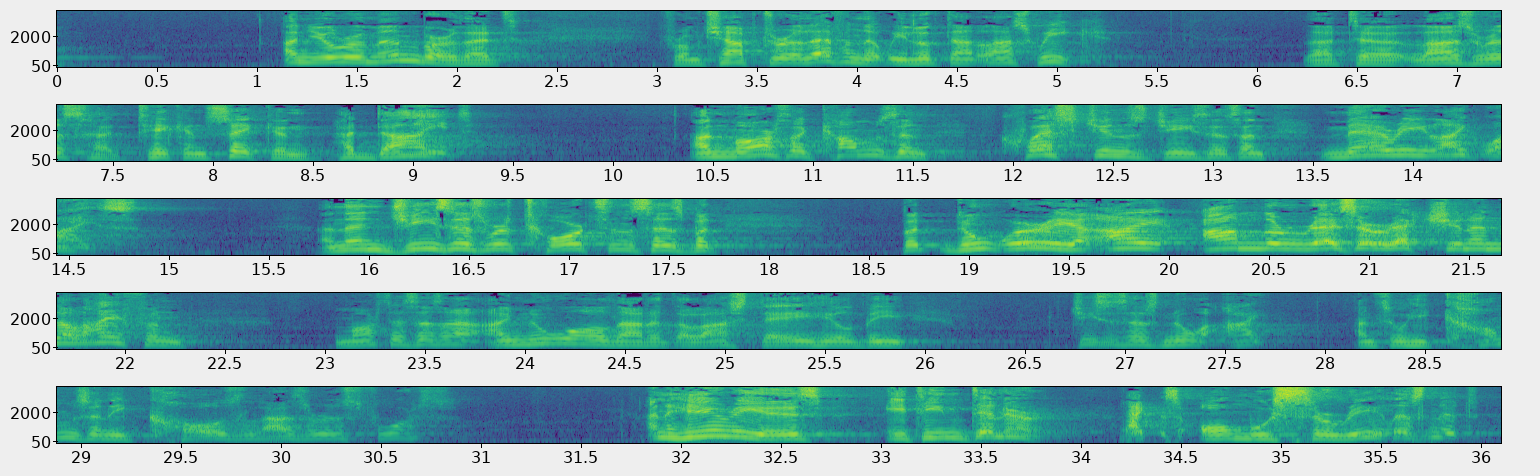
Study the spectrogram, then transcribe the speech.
And you'll remember that from chapter 11 that we looked at last week, that uh, Lazarus had taken sick and had died. And Martha comes and questions Jesus, and Mary likewise. And then Jesus retorts and says, But, but don't worry, I am the resurrection and the life. And Martha says, I, I know all that at the last day he'll be. Jesus says, No, I. And so he comes and he calls Lazarus forth. And here he is eating dinner. Like it's almost surreal, isn't it?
